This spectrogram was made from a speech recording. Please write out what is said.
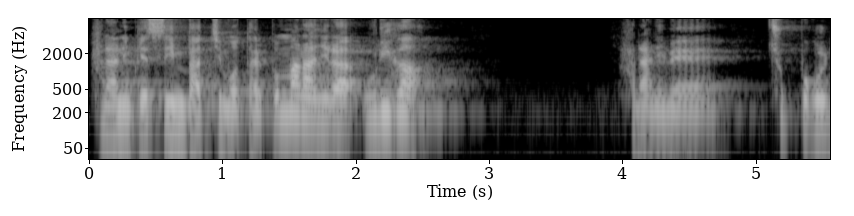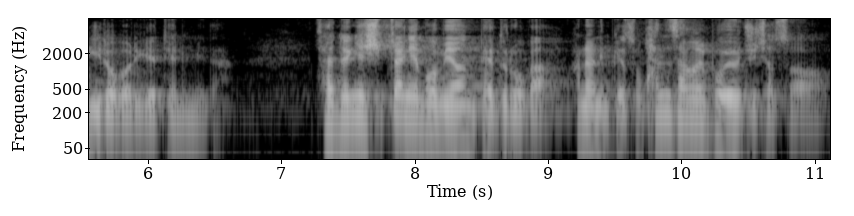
하나님께 쓰임 받지 못할 뿐만 아니라 우리가 하나님의 축복을 잃어버리게 됩니다. 사도행전 10장에 보면 베드로가 하나님께서 환상을 보여주셔서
